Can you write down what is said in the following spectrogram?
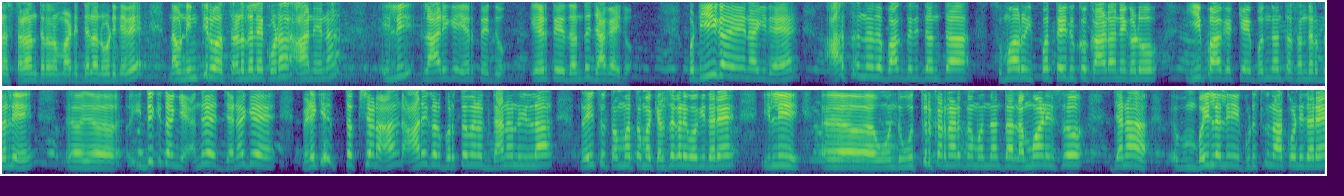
ಆನೆನ ಸ್ಥಳಾಂತರ ಮಾಡಿದ್ದೆಲ್ಲ ನೋಡಿದ್ದೇವೆ. ನಾವು ನಿಂತಿರುವ ಸ್ಥಳದಲ್ಲೇ ಕೂಡ ಆನೆಯನ್ನು ಇಲ್ಲಿ ಲಾರಿಗೆ ಏರ್ತಾ ಇದ್ದು, ಏರ್ತಾ ಇದ್ದಂಥ ಜಾಗ ಇದು. ಬಟ್ ಈಗ ಏನಾಗಿದೆ? ಹಾಸನದ ಭಾಗದಲ್ಲಿದ್ದಂಥ ಸುಮಾರು ಇಪ್ಪತ್ತೈದಕ್ಕೂ ಕಾಡಾನೆಗಳು ಈ ಭಾಗಕ್ಕೆ ಬಂದಂಥ ಸಂದರ್ಭದಲ್ಲಿ ಇದ್ದಕ್ಕಿದ್ದಂಗೆ, ಅಂದರೆ ಜನಗೆ ಬೆಳಗ್ಗೆ ತಕ್ಷಣ ಆನೆಗಳು ಬರ್ತವೆ ಅನ್ನೋ ಜ್ಞಾನವೂ ಇಲ್ಲ. ರೈತರು ತಮ್ಮ ತಮ್ಮ ಕೆಲಸಗಳಿಗೆ ಹೋಗಿದ್ದಾರೆ. ಇಲ್ಲಿ ಒಂದು ಉತ್ತರ ಕರ್ನಾಟಕದ ಬಂದಂಥ ಲಂಬಾಣಿಸು ಜನ ಬೈಲಲ್ಲಿ ಗುಡಿಸಲು ಹಾಕ್ಕೊಂಡಿದ್ದಾರೆ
